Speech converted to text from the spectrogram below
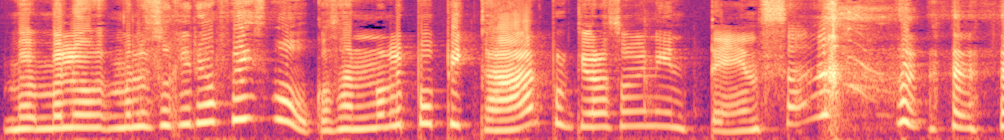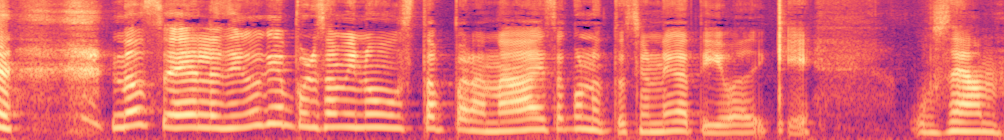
me, me, lo, me lo sugirió Facebook. O sea, no le puedo picar porque ahora soy una intensa. no sé, les digo que por eso a mí no gusta para nada esa connotación negativa de que, o sea,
